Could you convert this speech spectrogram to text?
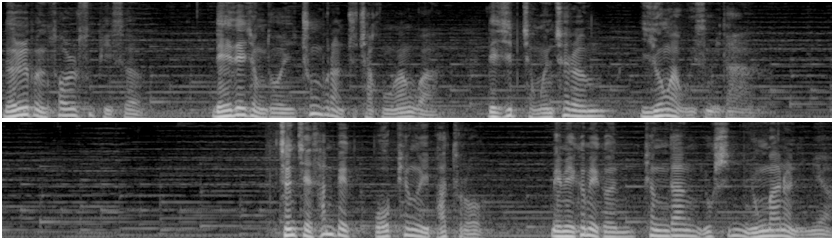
넓은 솔숲이 있어 4대 정도의 충분한 주차 공간과 내 집 정원처럼 이용하고 있습니다. 전체 305평의 밭으로 매매 금액은 평당 66만 원이며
